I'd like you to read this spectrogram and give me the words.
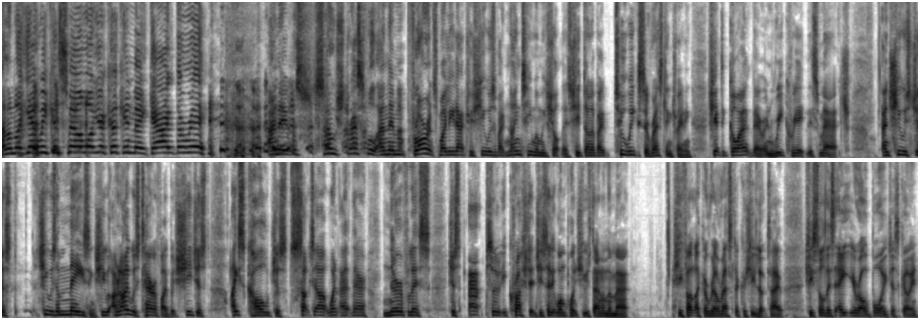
And I'm like, Yeah, we can smell what you're cooking, mate. Get out the ring and it was so stressful. And then Florence, my lead actress, she was about 19 when we shot this. She'd done about two weeks of wrestling training. She had to go out there and recreate this match, and she was just. She was amazing. She, I mean, I was terrified, but she just ice cold, just sucked it up, went out there, nerveless, just absolutely crushed it. She said at one point she was down on the mat. She felt like a real wrestler because she looked out. She saw this eight-year-old boy just going,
